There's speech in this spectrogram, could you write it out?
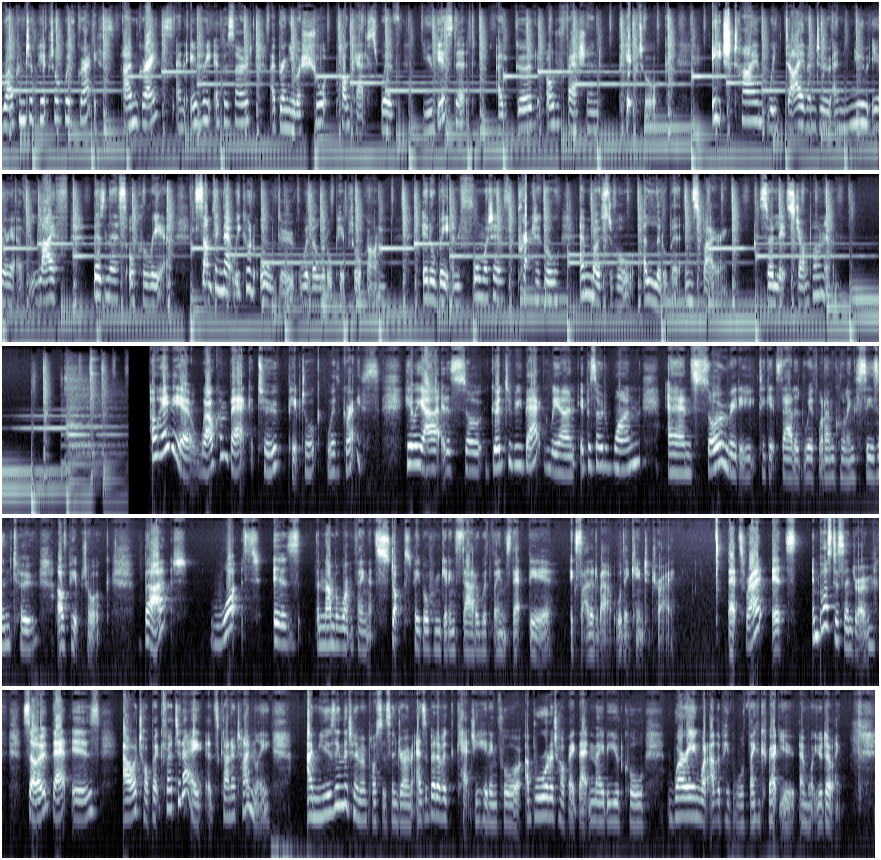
Welcome to Pep Talk with Grace. I'm Grace, and every episode I bring you a short podcast with, you guessed it, a good old fashioned pep talk. Each time we dive into a new area of life, business, or career, something that we could all do with a little pep talk on. It'll be informative, practical, and most of all, a little bit inspiring. So let's jump on in. Oh, hey there! Welcome back to Pep Talk with Grace. Here we are. It is so good to be back. We are in episode one and so ready to get started with what I'm calling season two of Pep Talk. But what is the number one thing that stops people from getting started with things that they're excited about or they're keen to try? That's right, it's imposter syndrome. So that is our topic for today. It's kind of timely. I'm using the term imposter syndrome as a bit of a catchy heading for a broader topic that maybe you'd call worrying what other people will think about you and what you're doing.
